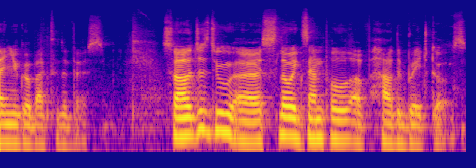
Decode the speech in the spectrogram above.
Then you go back to the verse. So I'll just do a slow example of how the bridge goes.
